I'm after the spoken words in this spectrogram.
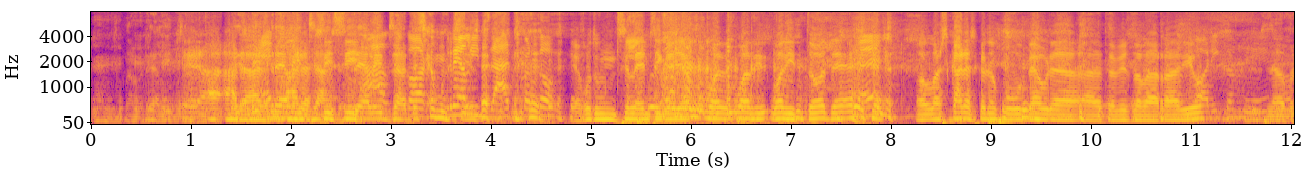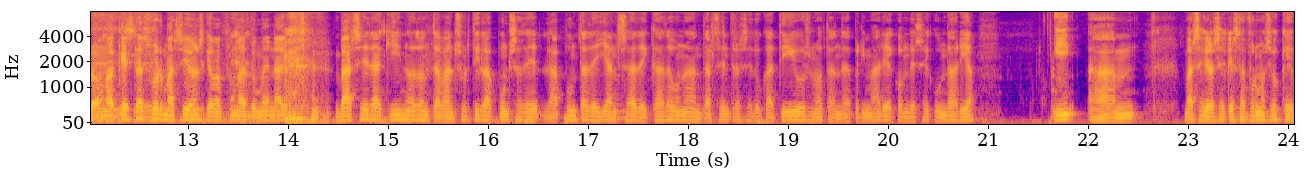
Realitzat. Eh, ara- realitzat, ara, realitzat, sí, sí. realitzat. Ah, realitzat, perdó. Hi ha hagut un silenci que ja ho, ha- ho, ha, dit, ho ha dit tot, eh? Les cares que no he pogut veure a través de la ràdio. No, però amb aquestes sí. formacions que van fer el Domènec va ser d'aquí, no?, d'on van sortir la punta, de, la punta de llança de cada un dels centres educatius, no?, tant de primària com de secundària, i um, va ser gràcies a aquesta formació que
